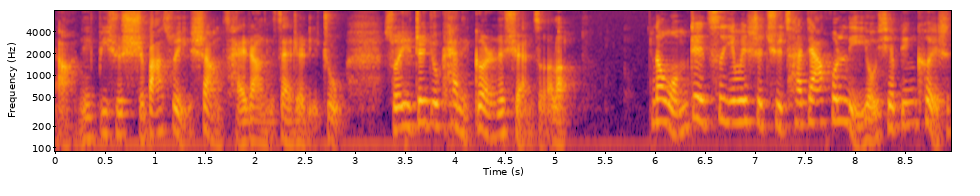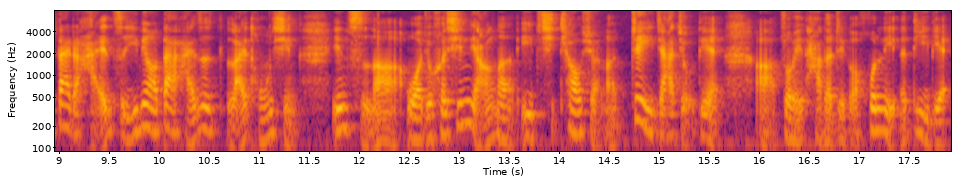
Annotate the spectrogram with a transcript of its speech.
啊，你必须十八岁以上才让你在这里住。所以这就看你个人的选择了。那我们这次因为是去参加婚礼，有些宾客也是带着孩子，一定要带孩子来同行，因此呢，我就和新娘呢一起挑选了这一家酒店啊，作为他的这个婚礼的地点。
